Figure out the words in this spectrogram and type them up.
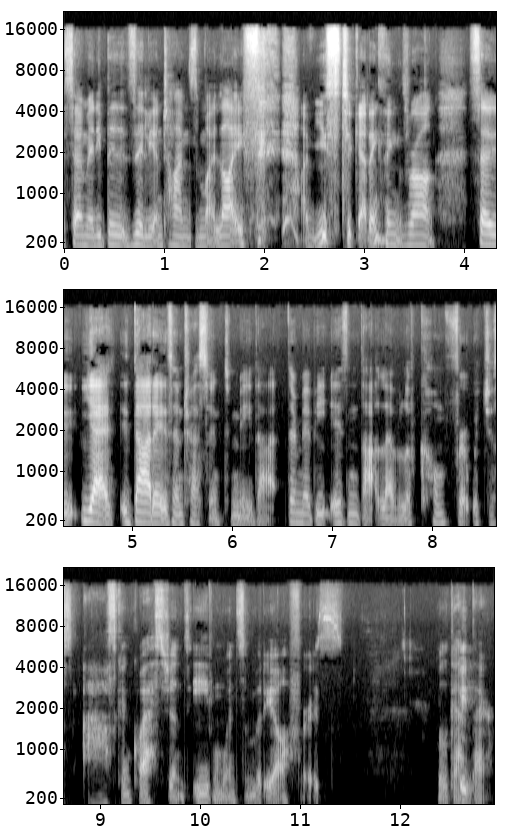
so many bazillion times in my life. I'm used to getting things wrong. So yeah, that is interesting to me that there maybe isn't that level of comfort with just asking questions, even when somebody offers. We'll get it there.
